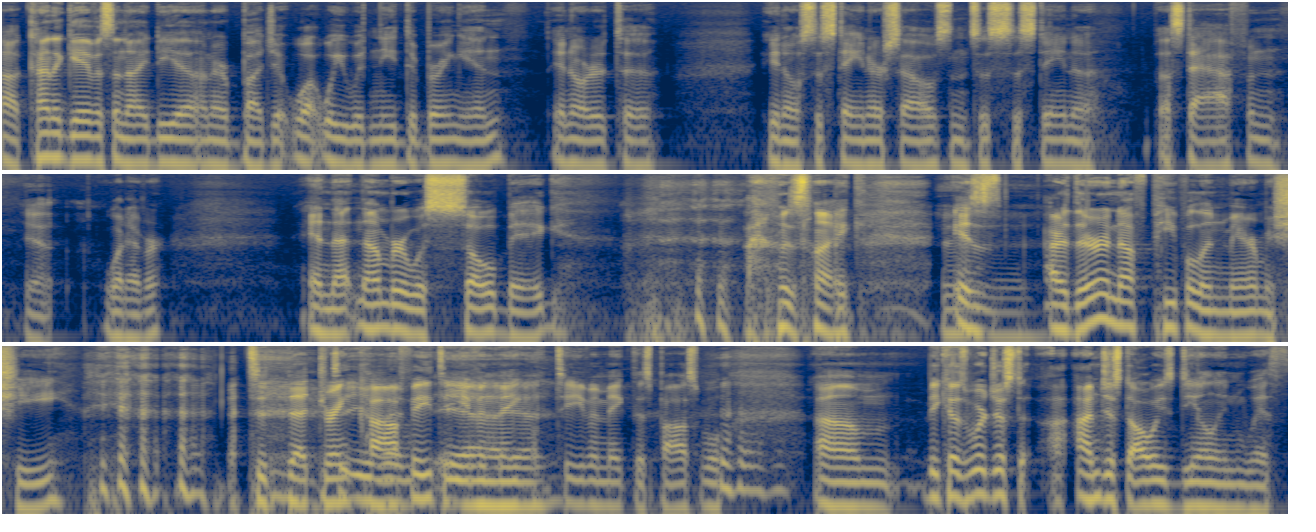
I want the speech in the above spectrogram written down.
uh, kind of gave us an idea on our budget what we would need to bring in in order to, you know, sustain ourselves and to sustain a, a staff and Yeah. whatever. And that number was so big. I was like, is are there enough people in Miramichi to, that drink even- coffee to yeah, even make yeah. to even make this possible? um, because we're just I'm just always dealing with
